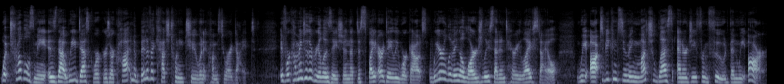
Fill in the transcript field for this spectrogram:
What troubles me is that we desk workers are caught in a bit of a catch 22 when it comes to our diet. If we're coming to the realization that despite our daily workouts, we are living a largely sedentary lifestyle, we ought to be consuming much less energy from food than we are.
